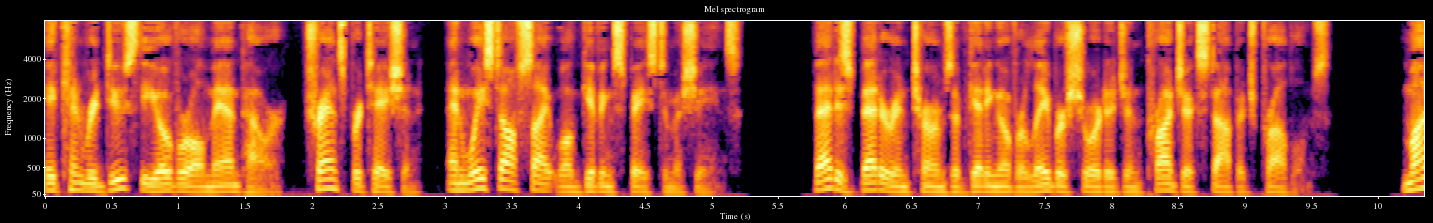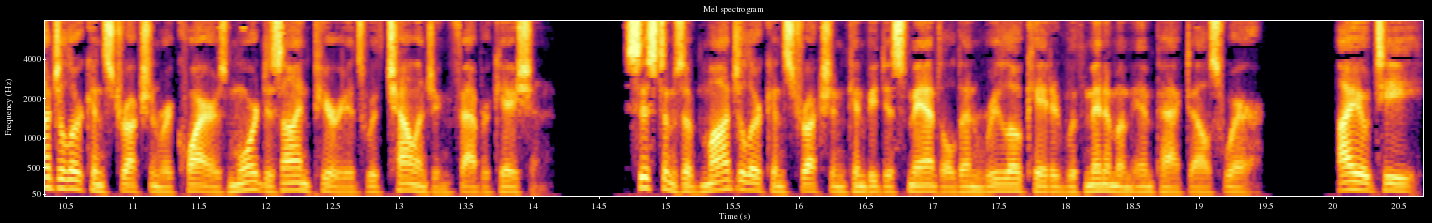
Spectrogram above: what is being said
It can reduce the overall manpower, transportation, and waste offsite while giving space to machines. That is better in terms of getting over labor shortage and project stoppage problems. Modular construction requires more design periods with challenging fabrication. Systems of modular construction can be dismantled and relocated with minimum impact elsewhere. IoT,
